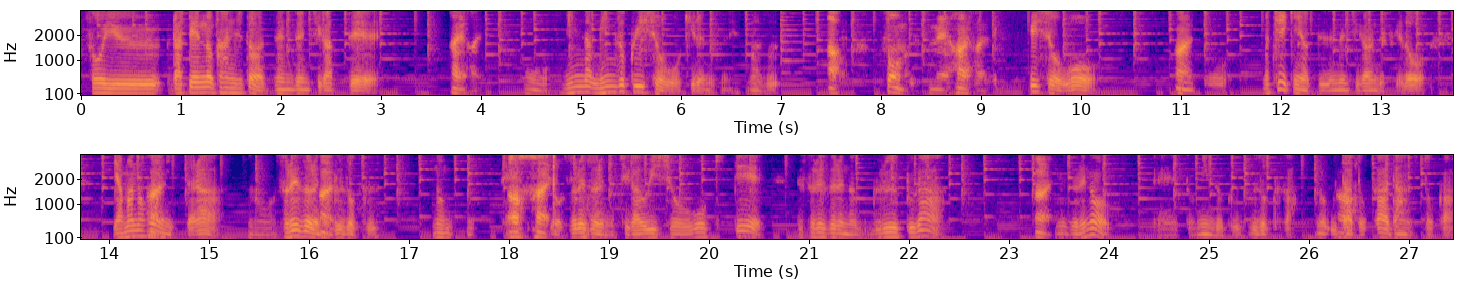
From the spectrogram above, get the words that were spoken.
そういうラテンの感じとは全然違って、はいはい。もうみんな民族衣装を着るんですね、まず。そうなんですね。はいはい。衣装を、はい。まあ、地域によって全然違うんですけど山の方に行ったら、そのそれぞれの部族の、はい。衣装それぞれの違う衣装を着てでそれぞれのグループが、はい。それぞれの、えー、と民族部族かの歌とかダンスとか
